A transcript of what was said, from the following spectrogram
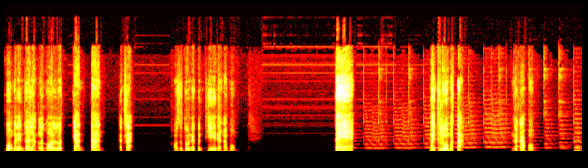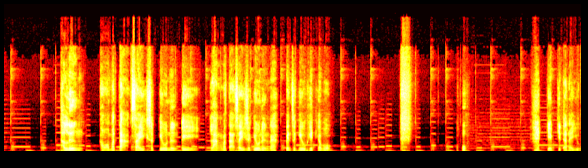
พ่วงกระเด็นถอยหลังแล้วก็ลดการต้านทักษะของศัตรูในพื้นที่นะครับผม แต่ไม่ทะลุอมตะนะครับผม ทะลึ่งเอาอมตะใส่อีกสกิลหนึ่งเอ้ยล้างอมตะใส่อีกสกิลหนึ่งนะ เป็นสกิลพิษครับผม เกมคิดอะไรอยู่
